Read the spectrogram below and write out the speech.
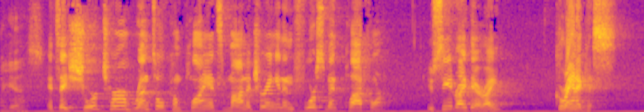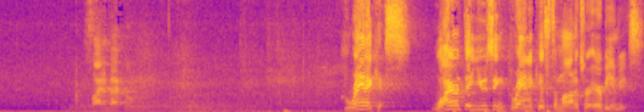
I guess. It's a short term rental compliance monitoring and enforcement platform. You see it right there, right? Granicus. Slide him back over. Granicus. Why aren't they using Granicus to monitor Airbnbs?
